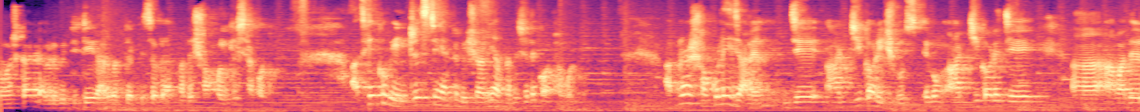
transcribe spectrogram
নমস্কার ডাব্লিউবিটিটির আগত এপিসোডে আপনাদের সকলকে স্বাগত। আজকে খুব ইন্টারেস্টিং একটা বিষয় নিয়ে আপনাদের সাথে কথা বলব। আপনারা সকলেই জানেন যে আরজিকর ইস্যুস এবং আরজিকরে যে আমাদের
